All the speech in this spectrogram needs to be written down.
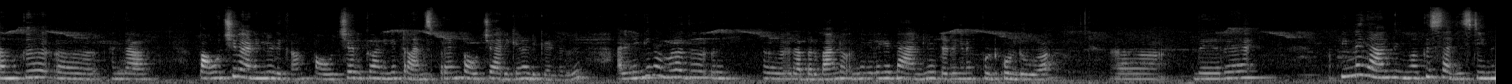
നമുക്ക് എന്താ പൗച്ച് വേണമെങ്കിൽ എടുക്കാം. പൗച്ച് എടുക്കുകയാണെങ്കിൽ ട്രാൻസ്പെറന്റ് പൗച്ച് ആയിരിക്കണം എടുക്കേണ്ടത്. അല്ലെങ്കിൽ നമ്മളത് റബ്ബർ ബാൻഡോ എന്തെങ്കിലുമൊക്കെ ബാൻഡിൽ ഇട്ടിട്ട് ഇങ്ങനെ കൊണ്ടുപോവുക. വേറെ പിന്നെ ഞാൻ നിങ്ങൾക്ക് സജസ്റ്റ് ചെയ്യുന്ന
